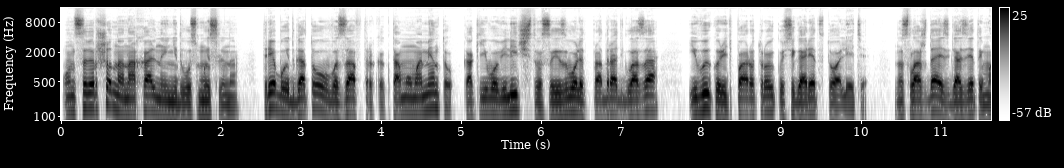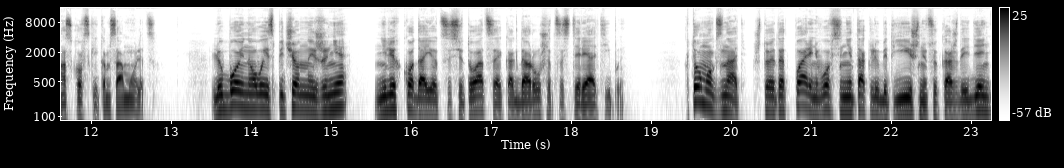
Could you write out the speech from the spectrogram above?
он совершенно нахально и недвусмысленно требует готового завтрака к тому моменту, как его величество соизволит продрать глаза и выкурить пару-тройку сигарет в туалете, наслаждаясь газетой «Московский комсомолец». Любой новоиспеченной жене нелегко дается ситуация, когда рушатся стереотипы. Кто мог знать, что этот парень вовсе не так любит яичницу каждый день,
